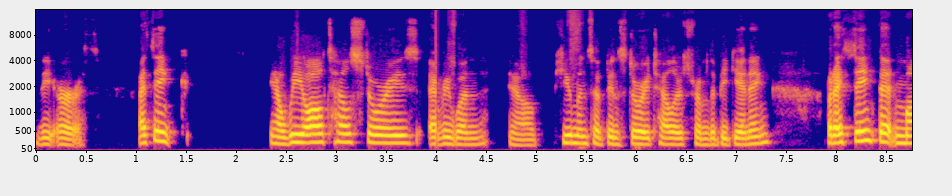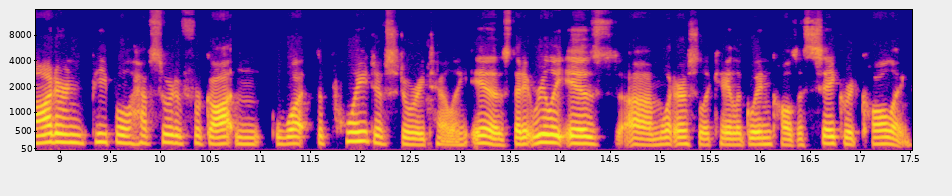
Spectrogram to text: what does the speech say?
the earth. I think you know we all tell stories. Everyone, you know, humans have been storytellers from the beginning. But I think that modern people have sort of forgotten what the point of storytelling is, that it really is um, what Ursula K. Le Guin calls a sacred calling.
